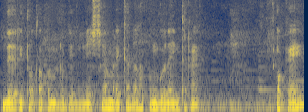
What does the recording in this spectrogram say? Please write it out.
dari total penduduk Indonesia mereka adalah pengguna internet. Oke.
